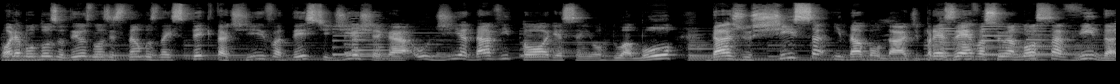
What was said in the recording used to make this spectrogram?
Olha, bondoso Deus, nós estamos na expectativa deste dia chegar, o dia da vitória, Senhor, do amor, da justiça e da bondade. Preserva, Senhor, a nossa vida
